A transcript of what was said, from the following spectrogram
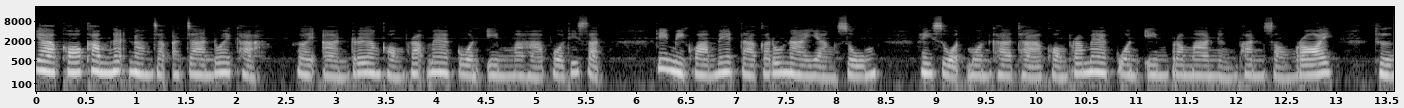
อยากขอคำแนะนำจากอาจารย์ด้วยค่ะ เคยอ่านเรื่องของพระแม่กวนอิมมหาโพธิสัตว์ ที่มีความเมตตากรุณาอย่างสูง ให้สวดมนต์คาถาของพระแม่กวนอิมประมาณ 1,200 ถึง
